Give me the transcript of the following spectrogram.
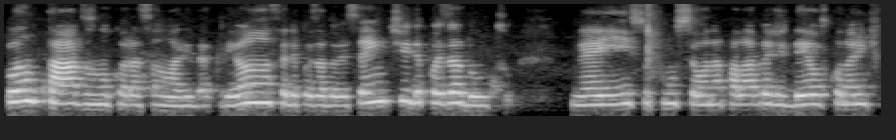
plantados no coração ali da criança, depois adolescente e depois adulto. Né? E isso funciona, a palavra de Deus, quando a gente,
